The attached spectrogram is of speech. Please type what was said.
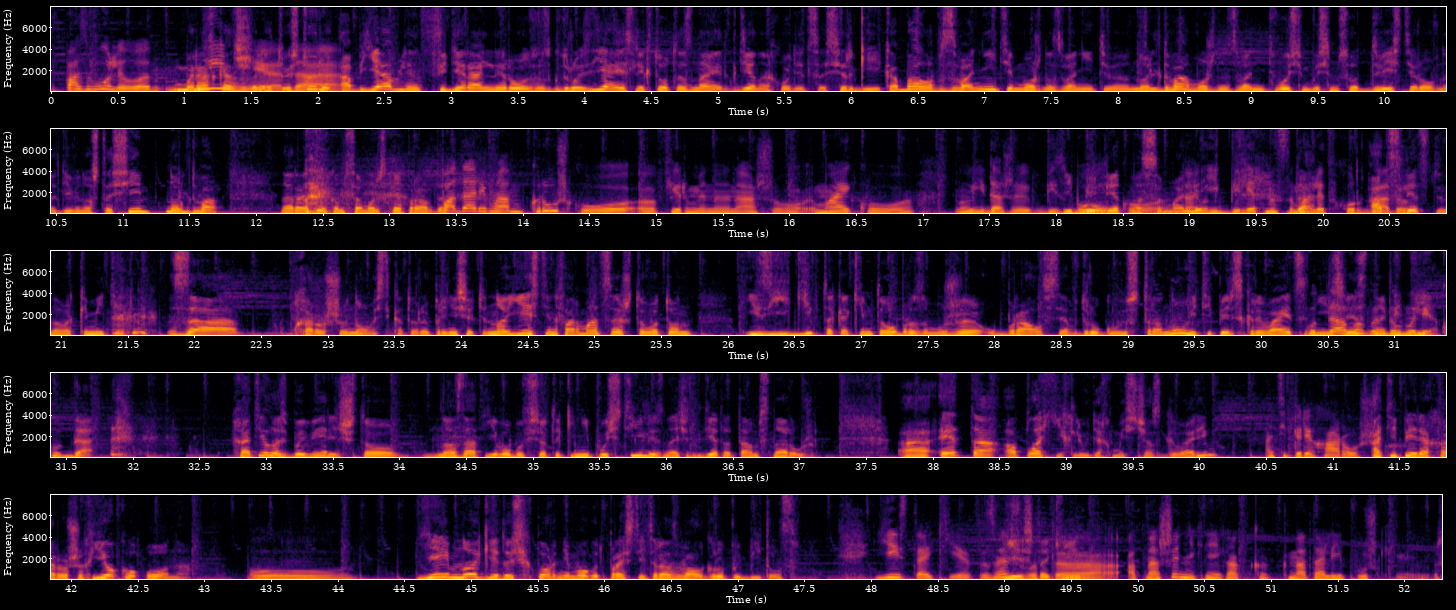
позволило Мы нынче, рассказывали эту да, историю. Объявлен в федеральный розыск. Друзья, если кто-то знает, где находится Сергей Кабалов, звоните. Можно звонить э, 02, можно звонить 8 800 200 ровно 9702. На радио «Комсомольская правда». Подарим вам кружку э, фирменную нашу, майку, ну и даже бейсболку. И билет на самолет. Да, и билет на самолет Да, в Хургаду. От Следственного комитета. За хорошую новость, которую принесете. Но есть информация, что вот он из Египта каким-то образом уже убрался в другую страну и теперь скрывается Куда бы неизвестно вы думали, где. куда? Хотелось бы верить, что назад его бы все-таки не пустили, значит, где-то там снаружи. А, это о плохих людях мы сейчас говорим. А теперь о хорошем. А теперь о хороших. Йоко Оно. О, Ей многие до сих пор не могут простить развал группы Битлз. есть такие. Ты знаешь, Есть вот такие. э, отношение к ней как к Наталье Пушкиной.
